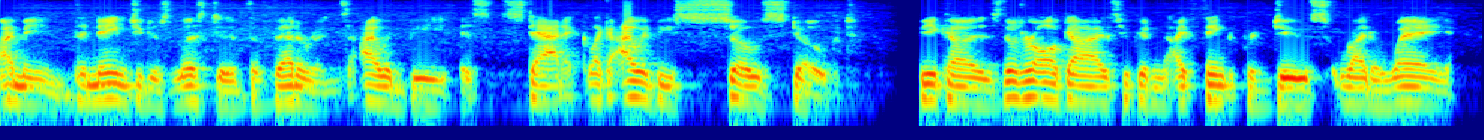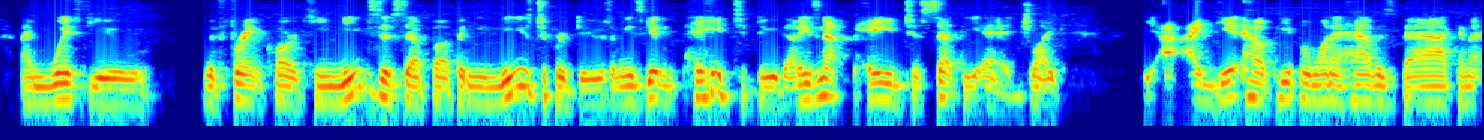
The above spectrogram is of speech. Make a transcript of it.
I mean, the names you just listed of the veterans, I would be ecstatic. Like I would be so stoked because those are all guys who can, I think, produce right away. I'm with you with Frank Clark. He needs to step up and he needs to produce. I mean, he's getting paid to do that. He's not paid to set the edge. Like, I, get how people want to have his back, and I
